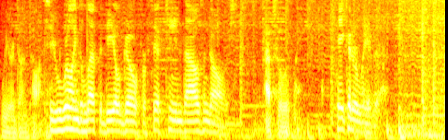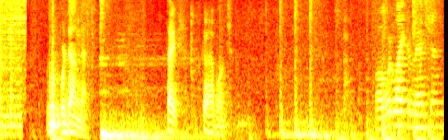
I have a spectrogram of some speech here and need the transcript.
We are done talking. So you're willing to let the deal go for $15,000? Absolutely. Take it or leave it. We're done then. Thanks. Let's go have lunch. Well, I would like to mention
